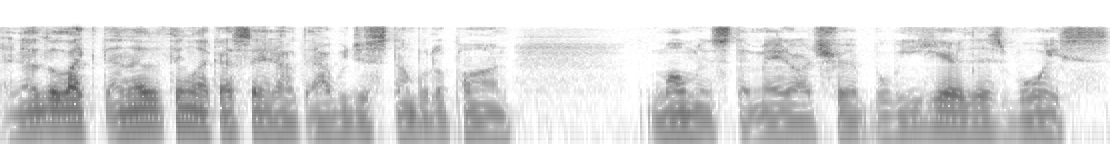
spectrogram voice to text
another like another thing. Like I said, how, how we just stumbled upon moments that made our trip, but we hear this voice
